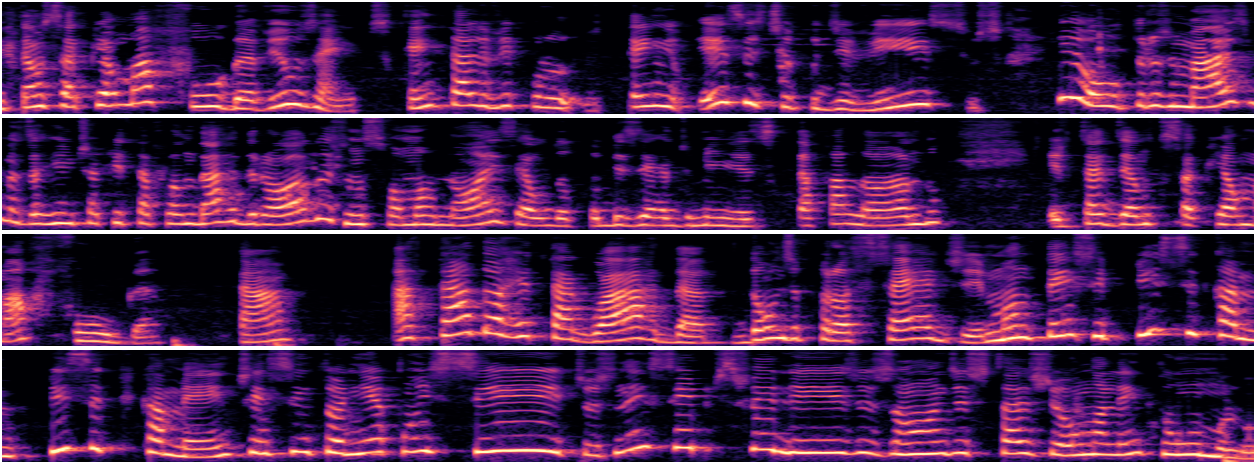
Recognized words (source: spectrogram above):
Então, isso aqui é uma fuga, viu, gente? Quem está tem esse tipo de vícios e outros mais, mas a gente aqui está falando das drogas, não somos nós, é o doutor Bezerra de Menezes que está falando. Ele está dizendo que isso aqui é uma fuga, tá? Atado à retaguarda, de onde procede, mantém-se psiquicamente em sintonia com os sítios, nem sempre felizes, onde estagiou no além-túmulo,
